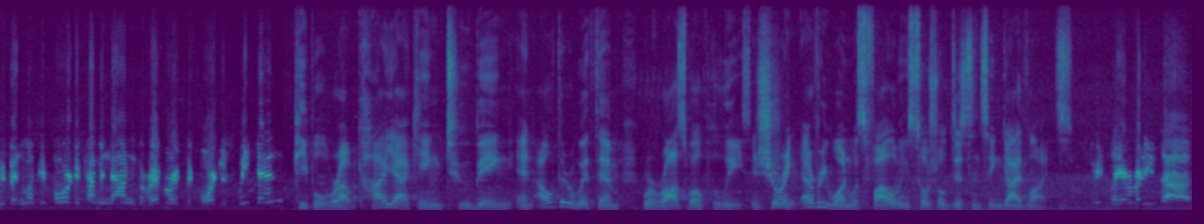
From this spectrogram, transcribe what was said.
We've been looking forward to coming down to the river. It's a gorgeous weekend. People were out kayaking, tubing, and out there with them were Roswell police, ensuring everyone was following social distancing guidelines. Usually everybody's uh,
